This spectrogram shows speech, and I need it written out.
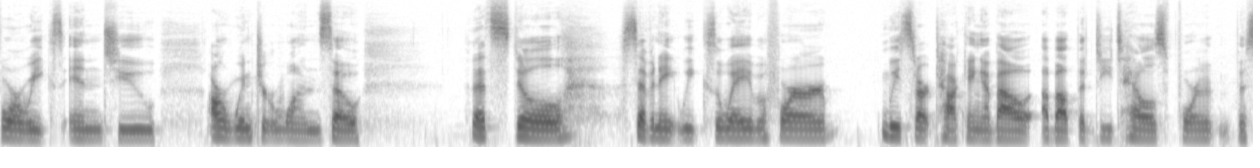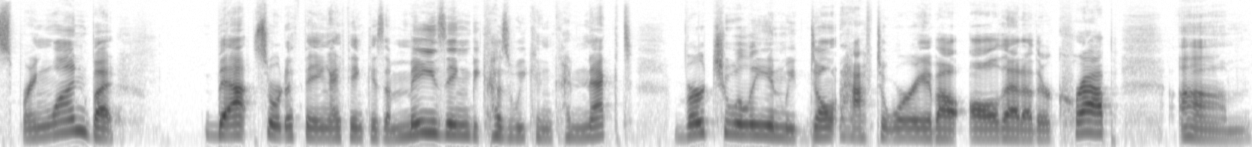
four weeks into our winter one. So that's still seven, eight weeks away before we start talking about about the details for the spring one. But that sort of thing I think is amazing because we can connect virtually and we don't have to worry about all that other crap. Um,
